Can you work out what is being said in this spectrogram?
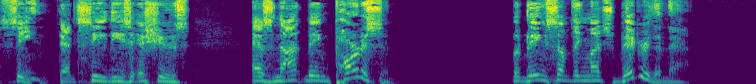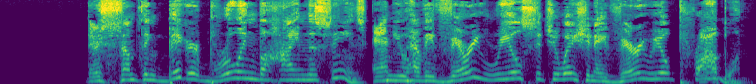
scene that see these issues as not being partisan, but being something much bigger than that there's something bigger brewing behind the scenes. And you have a very real situation, a very real problem.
